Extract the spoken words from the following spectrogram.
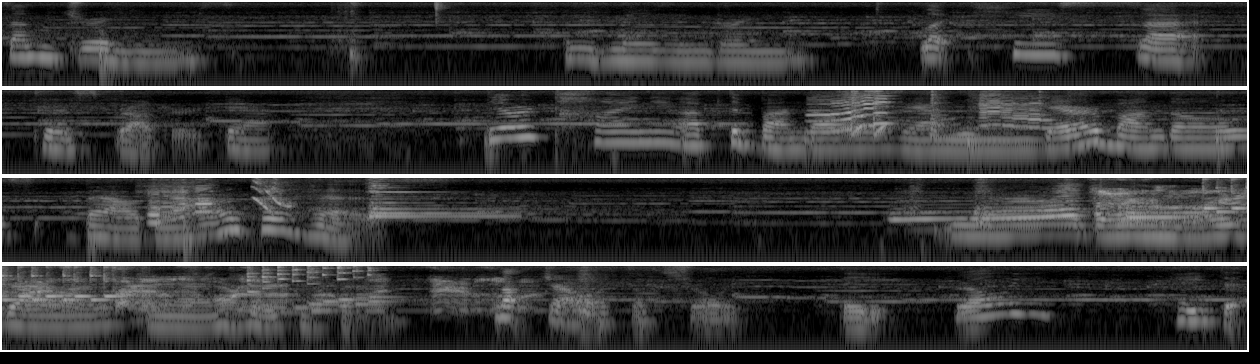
some dreams. Amazing dreams. Like he said to his brother that they were tying up the bundles and their bundles bowed down to his. Now they're more jealous and hated. Not jealous actually. They really hated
